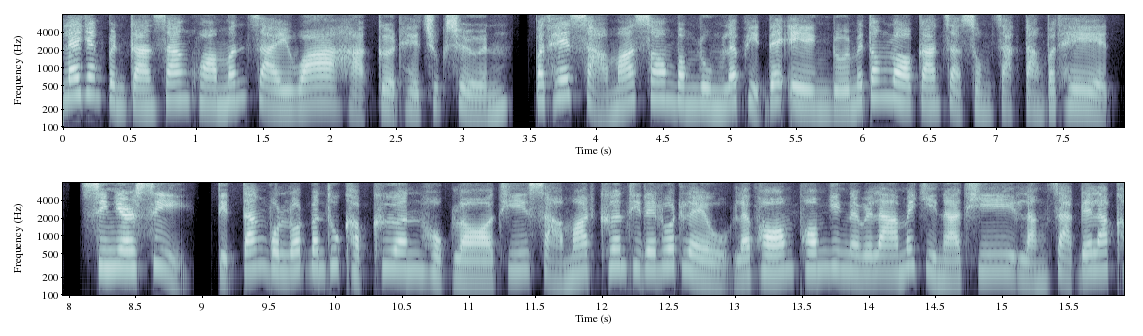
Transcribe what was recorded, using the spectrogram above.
และยังเป็นการสร้างความมั่นใจว่าหากเกิดเหตุฉุกเฉิน ประเทศสามารถซ่อมบำรุงและผลิตได้เอง โดยไม่ต้องรอการจัดส่งจากต่างประเทศ Senior C ติดตั้งบนรถบรรทุกขับเคลื่อน 6 ล้อที่สามารถเคลื่อนที่ได้รวดเร็ว และพร้อมพร้อมยิงในเวลาไม่กี่นาทีหลังจากได้รับค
